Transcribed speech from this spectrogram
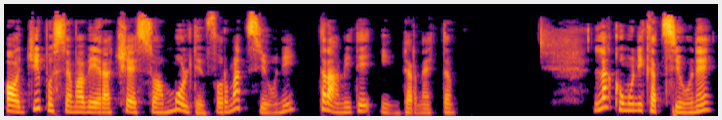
Oggi possiamo avere accesso a molte informazioni tramite Internet. La comunicazione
